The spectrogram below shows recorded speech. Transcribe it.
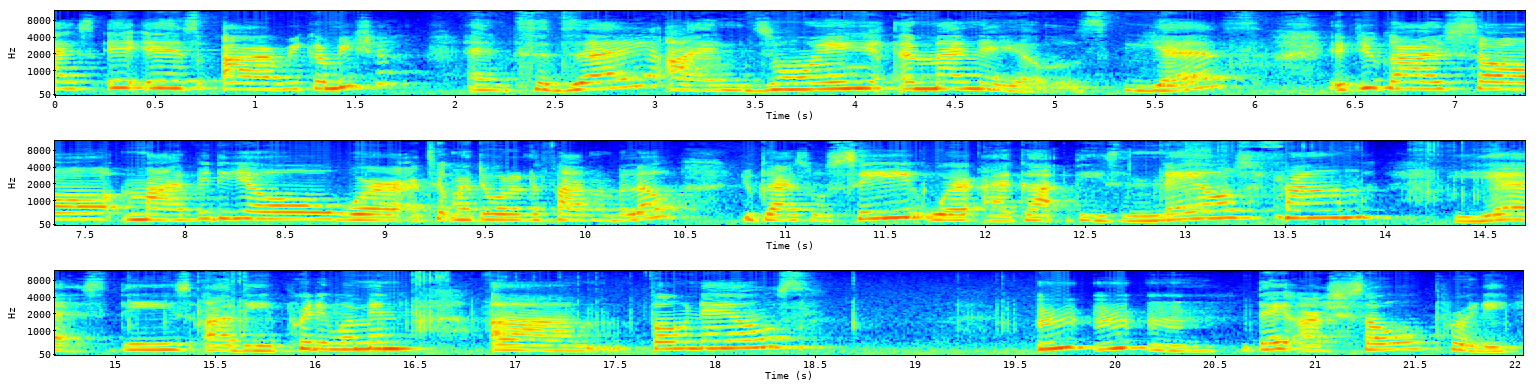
Guys, it is uh, Rika Misha and today I am doing my nails. Yes, if you guys saw my video where I took my daughter to five and below, you guys will see where I got these nails from. Yes, these are the Pretty Women um, faux nails. Mm-mm-mm. They are so pretty.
